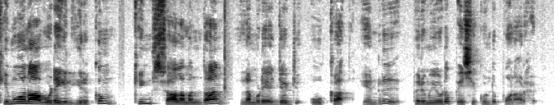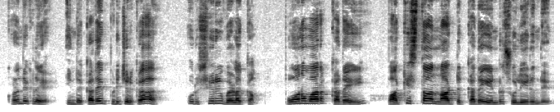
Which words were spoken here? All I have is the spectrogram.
கிமோனா உடையில் இருக்கும் கிங் சாலமன் தான் நம்முடைய ஜட்ஜ் ஊக்கா என்று பெருமையோடு பேசிக்கொண்டு போனார்கள். குழந்தைகளே இந்த கதை பிடிச்சிருக்கா? ஒரு சிறு விளக்கம். போன வார கதை பாகிஸ்தான் நாட்டு கதை என்று சொல்லியிருந்தேன்.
